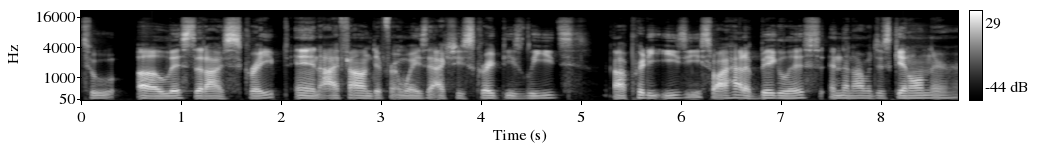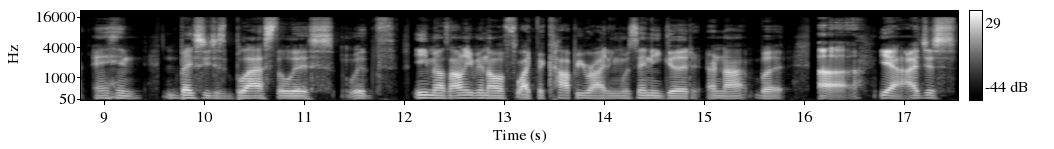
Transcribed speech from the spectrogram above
to a list that I scraped, and I found different ways to actually scrape these leads uh, pretty easy. So I had a big list, and then I would just get on there and basically just blast the list with emails. I don't even know if like the copywriting was any good or not, but uh, yeah, I just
